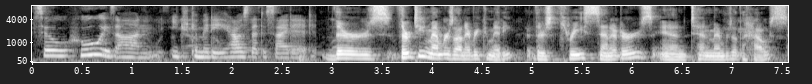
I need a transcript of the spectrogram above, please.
So who is on each committee? How is that decided? There's 13 members on every committee. There's three senators and 10 members of the House.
